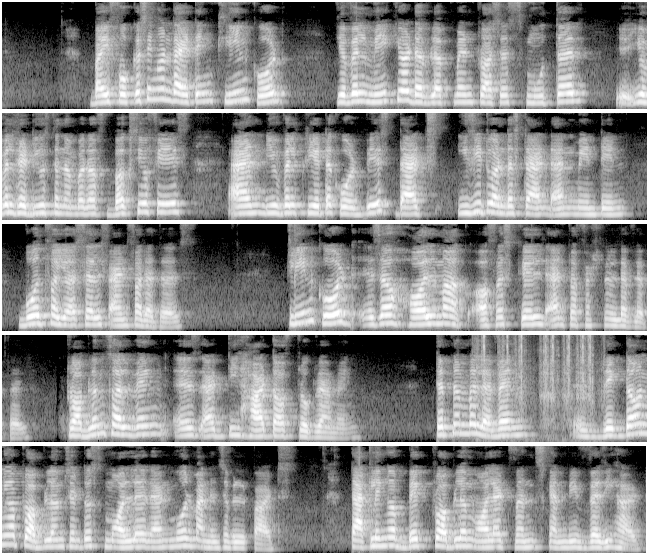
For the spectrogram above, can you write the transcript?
By focusing on writing clean code, you will make your development process smoother you will reduce the number of bugs you face and you will create a code base that's easy to understand and maintain both for yourself and for others. Clean code is a hallmark of a skilled and professional developer. Problem solving is at the heart of programming. Tip number 11 is break down your problems into smaller and more manageable parts. Tackling a big problem all at once can be very hard.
